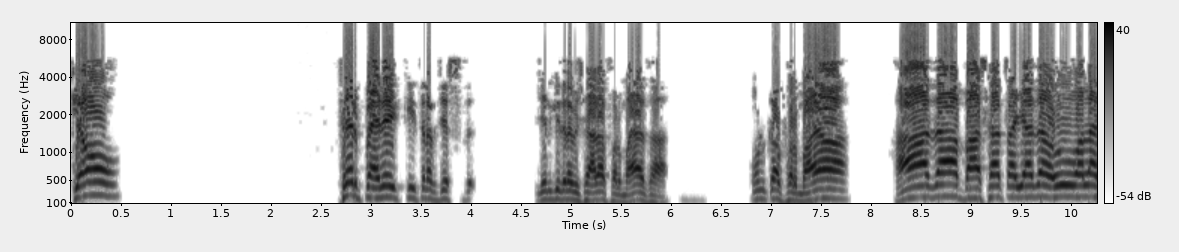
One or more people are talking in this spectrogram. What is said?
کیوں؟ پھر پہلے کی طرف جس، جن کی طرف اشارہ فرمایا تھا، ان کا فرمایا ہاضا باسا تجادہ ہو والا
